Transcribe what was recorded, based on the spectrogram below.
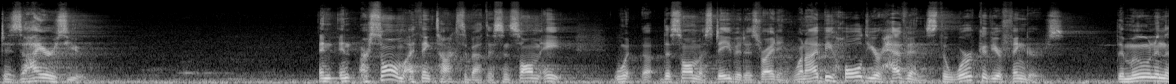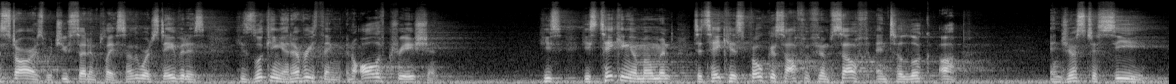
desires you. And, and our psalm, I think, talks about this. In Psalm 8, uh, the psalmist David is writing When I behold your heavens, the work of your fingers, the moon and the stars which you set in place. In other words, David is he's looking at everything in all of creation. He's, he's taking a moment to take his focus off of himself and to look up and just to see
